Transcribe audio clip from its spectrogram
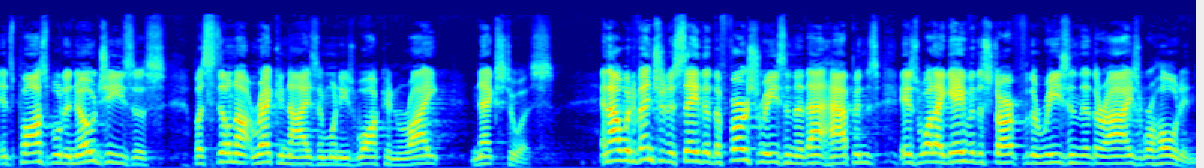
It's possible to know Jesus but still not recognize him when he's walking right next to us. And I would venture to say that the first reason that that happens is what I gave at the start for the reason that their eyes were holding.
